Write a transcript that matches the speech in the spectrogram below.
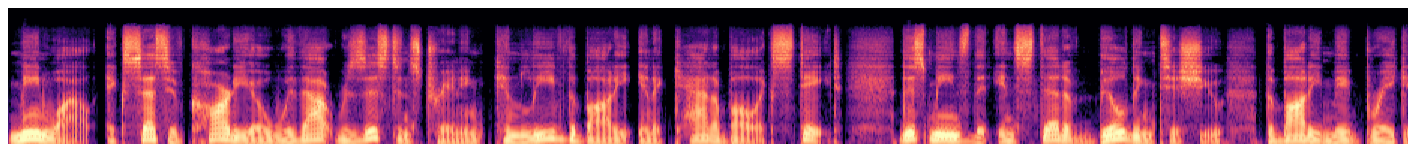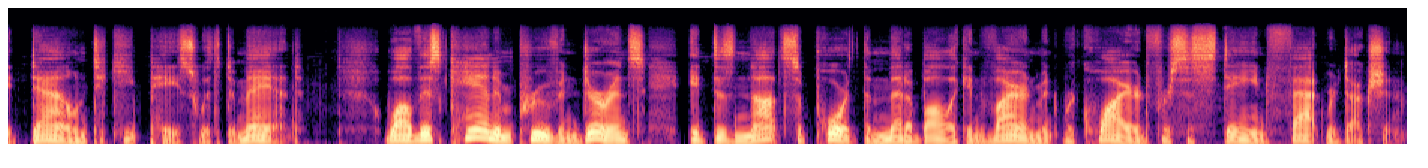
Meanwhile, excessive cardio without resistance training can leave the body in a catabolic state. This means that instead of building tissue, the body may break it down to keep pace with demand. While this can improve endurance, it does not support the metabolic environment required for sustained fat reduction.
